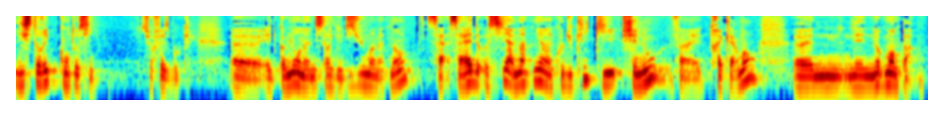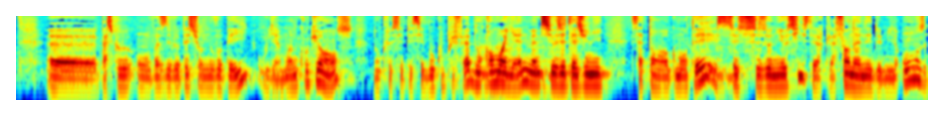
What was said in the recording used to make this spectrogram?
l'historique compte aussi sur Facebook. Euh, et comme nous, on a un historique de 18 mois maintenant, ça, aide aussi à maintenir un coût du clic qui, chez nous, enfin, très clairement, euh, n'augmente pas. Euh, parce qu'on va se développer sur de nouveaux pays où il y a moins de concurrence, donc le CPC est beaucoup plus faible. Donc en mhm. moyenne, même si aux États-Unis ça tend à augmenter, c'est saisonnier aussi, c'est-à-dire que la fin d'année 2011,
